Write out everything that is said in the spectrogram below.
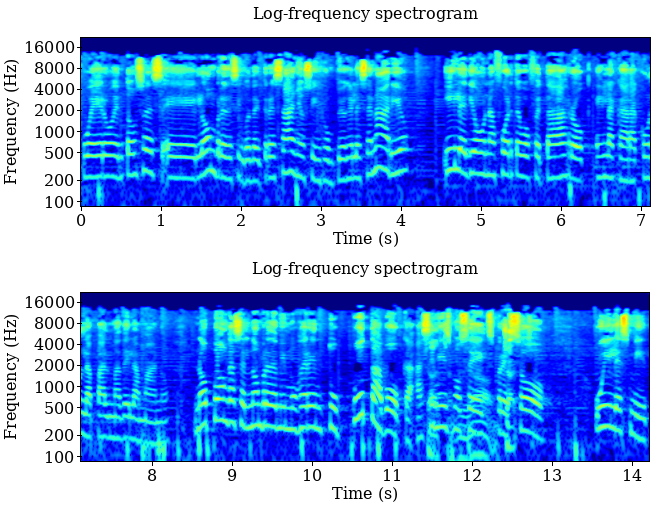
Pero entonces eh, el hombre de 53 años irrumpió en el escenario y le dio una fuerte bofetada a Rock en la cara con la palma de la mano. No pongas el nombre de mi mujer en tu puta boca. Así mismo se expresó. Will Smith.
